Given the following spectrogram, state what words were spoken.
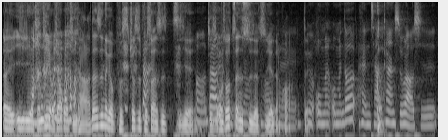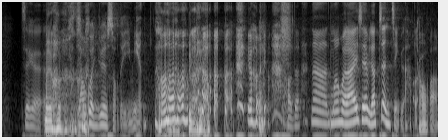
呃，也也曾经有教过吉他了，但是那个不是，就是不算是职业，就是我说正式的职业的话，对，我们我们都很常看苏老师这个没有 摇滚乐手的一面，并没有，有有好的，那我们回来一些比较正经的，好了，好吧，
